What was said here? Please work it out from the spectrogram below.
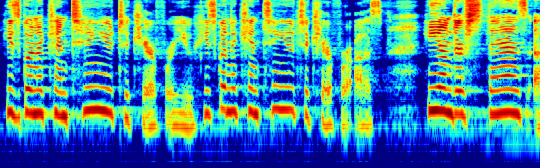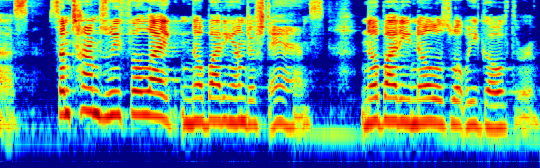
He's going to continue to care for you. He's going to continue to care for us. He understands us. Sometimes we feel like nobody understands. Nobody knows what we go through.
